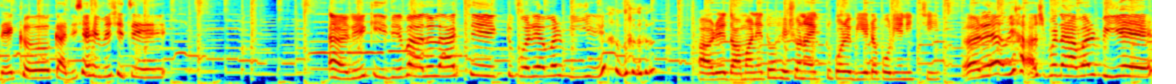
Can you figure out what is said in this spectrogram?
দেখো, কাজী সাহেব এসেছে। আরে, কি যে ভালো লাগছে, একটু পরে আমার বিয়ে। আরে দামানে তো হেসো না, একটু পরে বিয়েটা পড়িয়ে নিচ্ছি। আরে, আমি হাসবো না, আমার বিয়ে।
